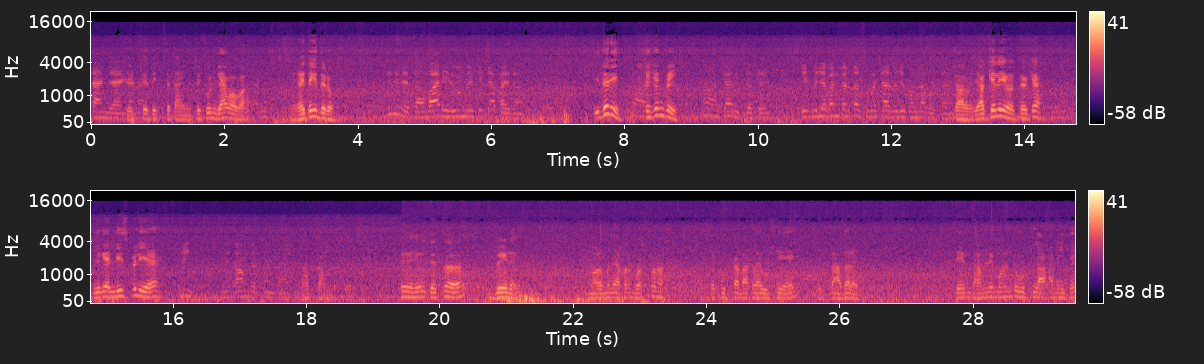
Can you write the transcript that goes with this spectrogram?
टाइम जाएगा। शिकते शिकते टाइम शिकून घ्या बाबा? रहते किती रो सीख देता हूँ। बाहर रूम लेके क्या फ़ायदा? इधर ही? स्टेशन पे ही? हाँ क्या दिक्कत है? एक बजे बंद करता सुबह चार बजे खोलना पड़ता है। चार बजे। अकेले ही होते हो क्या? ये क्या लीज पे लिए आहे नहीं मैं काम करता हूँ आप काम करतो हे। हे त्याचं बेड आहे नॉर्मली आपण बसतो ना ते पुटका टाकलाय उशी आहे एक चादर आहे ट्रेन थांबली म्हणून तो उठला आणि इथे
